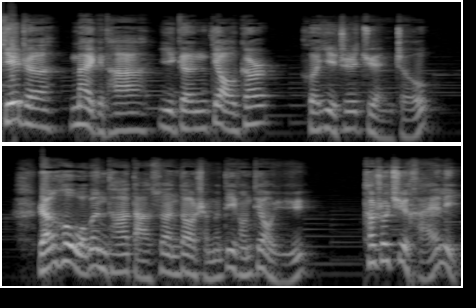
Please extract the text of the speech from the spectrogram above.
接着卖给他一根钓竿和一只卷轴，然后我问他打算到什么地方钓鱼，他说去海里，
